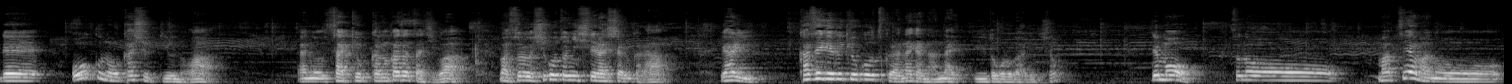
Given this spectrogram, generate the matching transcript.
で多くの歌手っていうのはあの作曲家の方たちは、まあ、それを仕事にしてらっしゃるからやはり稼げる曲を作らなきゃなんないっていうところがあるでしょ？でもその松山の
